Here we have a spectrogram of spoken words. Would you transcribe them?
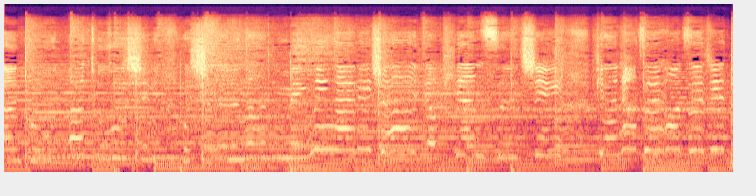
残酷而徒刑，我只能明明爱你，却要骗自己，骗到最后自己。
